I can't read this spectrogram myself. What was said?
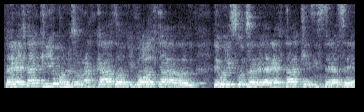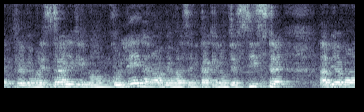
La realtà è che io quando torno a casa ogni volta eh, devo riscontrare la realtà che esisterà sempre. Abbiamo le strade che non collegano, abbiamo la sanità che non ti assiste, abbiamo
